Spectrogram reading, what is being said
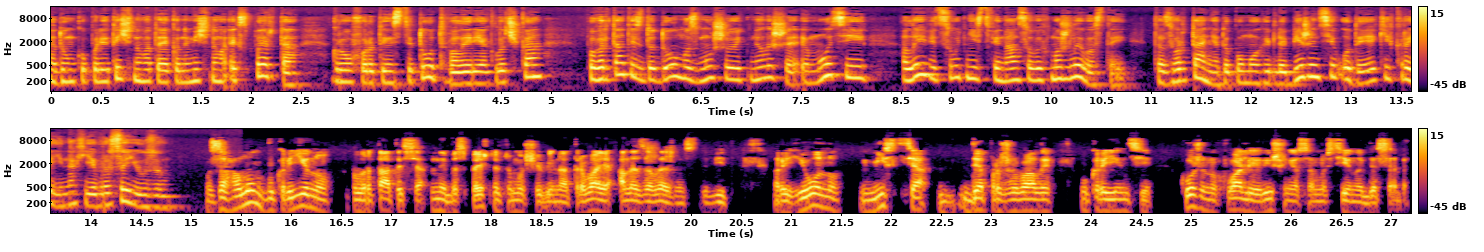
На думку політичного та економічного експерта Гроуфорд інститут Валерія Клочка, повертатись додому змушують не лише емоції, але й відсутність фінансових можливостей та згортання допомоги для біженців у деяких країнах Євросоюзу. Загалом в Україну повертатися небезпечно, тому що війна триває, але залежність від регіону, місця, де проживали українці, кожен ухвалює рішення самостійно для себе.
